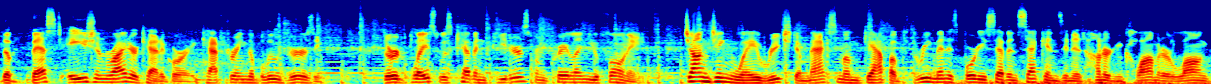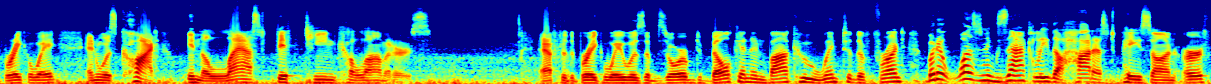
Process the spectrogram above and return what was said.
the Best Asian Rider category, capturing the blue jersey. Third place was Kevin Peters from Kralin Euphony. Zhang Jingwei reached a maximum gap of 3 minutes 47 seconds in his 100 kilometer long breakaway and was caught in the last 15 kilometers. After the breakaway was absorbed, Belkin and Baku went to the front, but it wasn't exactly the hottest pace on Earth,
